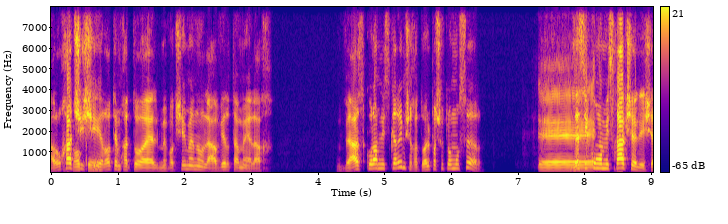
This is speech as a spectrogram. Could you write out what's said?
ארוחת אוקיי. שישי, רותם חתואל, מבקשים ממנו להעביר את המלח, ואז כולם נזכרים שחתואל פשוט לא מוסר. אה, זה סיכום המשחק שלי, שי.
